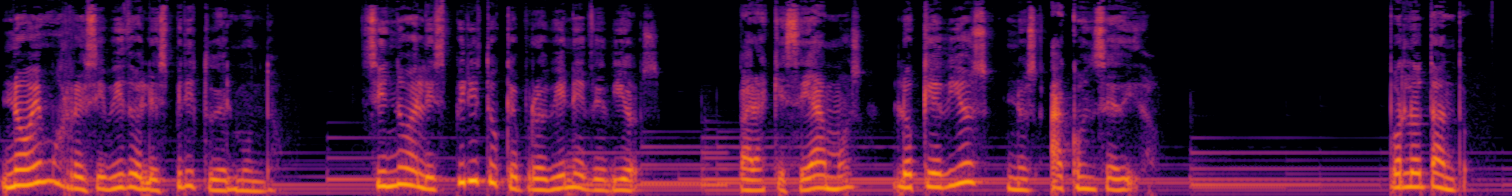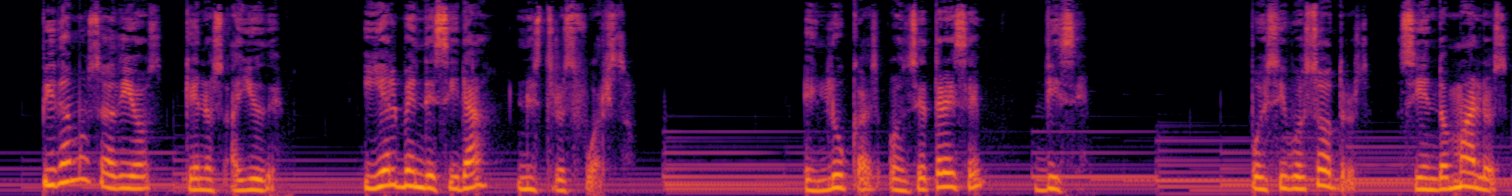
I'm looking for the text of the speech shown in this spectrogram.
no hemos recibido el Espíritu del mundo, sino el Espíritu que proviene de Dios, para que seamos lo que Dios nos ha concedido. Por lo tanto, pidamos a Dios que nos ayude, y Él bendecirá nuestro esfuerzo. En Lucas 11:13 dice, Pues si vosotros, siendo malos,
